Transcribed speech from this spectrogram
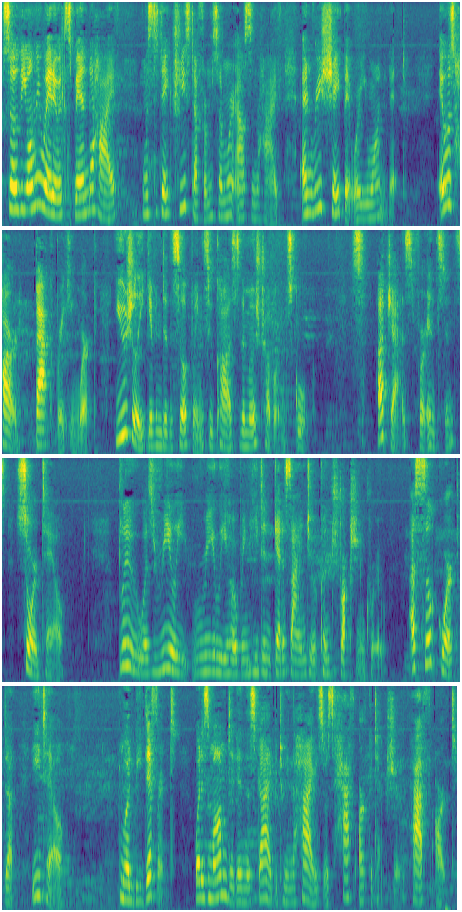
So the only way to expand a hive was to take tree stuff from somewhere else in the hive and reshape it where you wanted it. It was hard, back-breaking work, usually given to the silkwings who caused the most trouble in school, such as, for instance, Swordtail. Blue was really, really hoping he didn't get assigned to a construction crew. A silkwork detail would be different. What his mom did in the sky between the hives was half architecture, half art.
